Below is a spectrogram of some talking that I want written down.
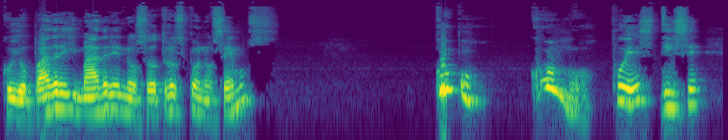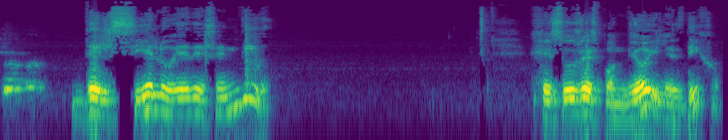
cuyo padre y madre nosotros conocemos? ¿Cómo? ¿Cómo? Pues dice, del cielo he descendido. Jesús respondió y les dijo,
